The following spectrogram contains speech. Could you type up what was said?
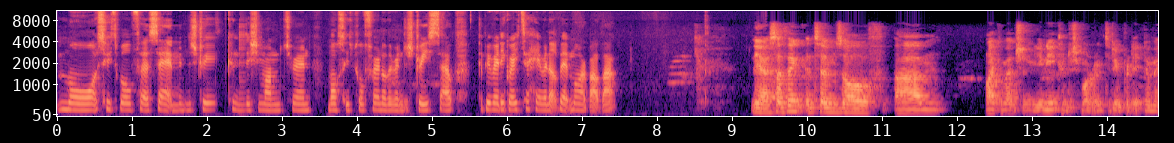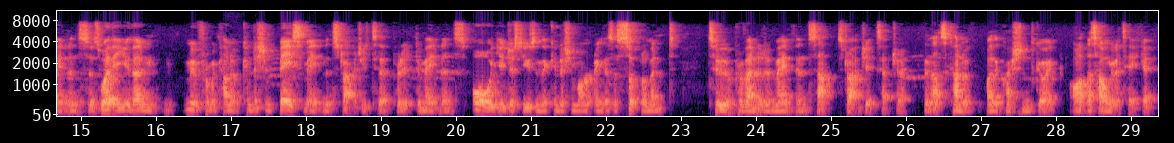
more suitable for certain industry, condition monitoring more suitable for another industry? So, it'd be really great to hear a little bit more about that. Yeah, so I think in terms of um, like I mentioned, you need condition monitoring to do predictive maintenance. So it's whether you then move from a kind of condition-based maintenance strategy to predictive maintenance, or you're just using the condition monitoring as a supplement to a preventative maintenance strategy, etc. I think that's kind of where the question's going, or that's how I'm going to take it.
